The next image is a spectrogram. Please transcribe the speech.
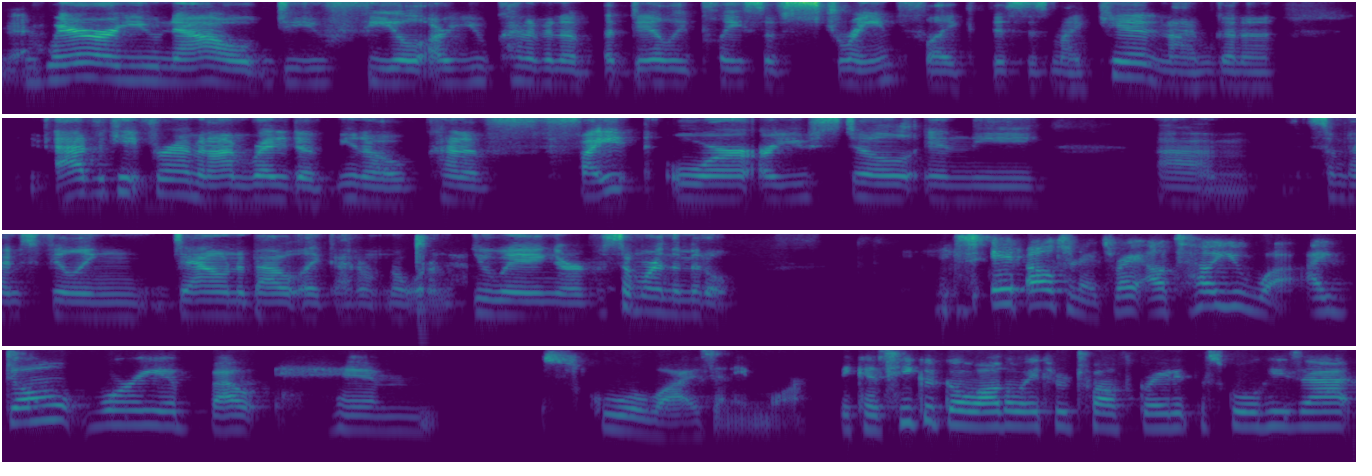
Yeah. where are you now? Do you feel are you kind of in a, a daily place of strength? Like this is my kid and i'm gonna advocate for him and i'm ready to you know kind of fight? Or are you still in the um, sometimes feeling down about like I don't know what I'm doing or somewhere in the middle? It's, it alternates, right? I'll tell you what, I don't worry about him school wise anymore because he could go all the way through 12th grade at the school he's at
